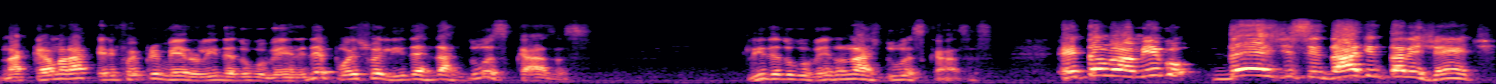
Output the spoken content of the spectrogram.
Na Câmara, ele foi primeiro líder do governo e depois foi líder das duas casas. Líder do governo nas duas casas. Então, meu amigo, desde cidade inteligente,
